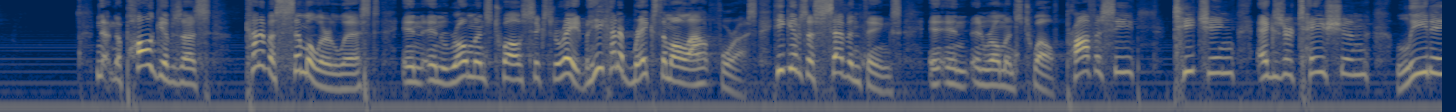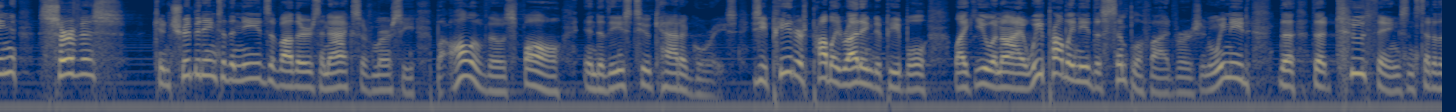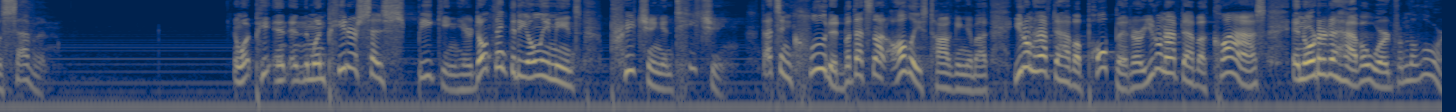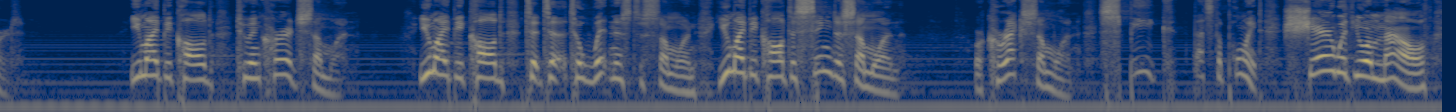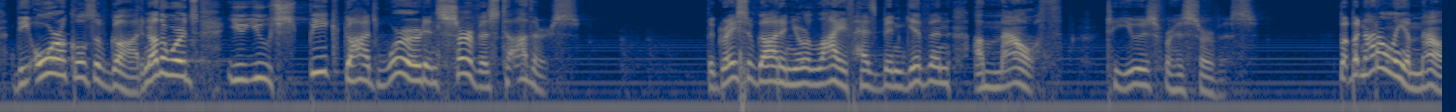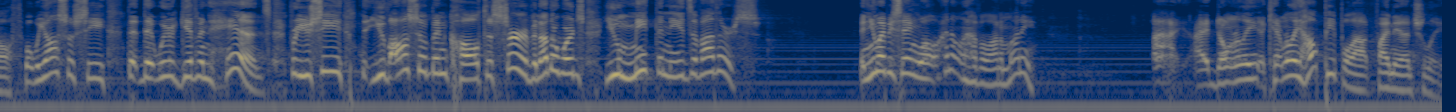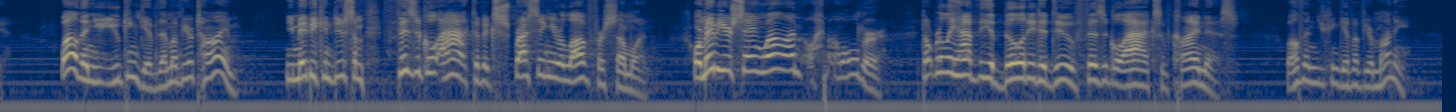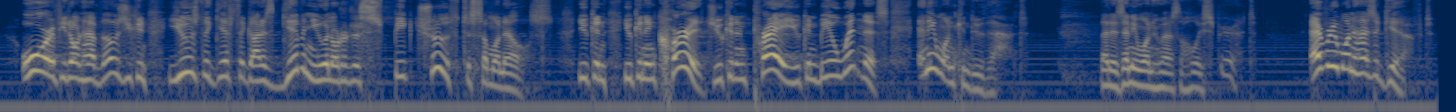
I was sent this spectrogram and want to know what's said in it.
Now, now Paul gives us kind of a similar list in, in Romans 12, 6 through 8, but he kind of breaks them all out for us. He gives us seven things in, in, in Romans 12 prophecy, teaching, exhortation, leading, service, contributing to the needs of others, and acts of mercy. But all of those fall into these two categories. You see, Peter's probably writing to people like you and I. We probably need the simplified version. We need the, the two things instead of the seven. And, what, and, and when Peter says speaking here, don't think that he only means preaching and teaching. That's included, but that's not all he's talking about. You don't have to have a pulpit or you don't have to have a class in order to have a word from the Lord. You might be called to encourage someone. You might be called to, to, to witness to someone. You might be called to sing to someone or correct someone. Speak. That's the point. Share with your mouth the oracles of God. In other words, you, you speak God's word in service to others. The grace of God in your life has been given a mouth to use for his service. But, but not only a mouth, but we also see that, that we're given hands. For you see that you've also been called to serve. In other words, you meet the needs of others. And you might be saying, well, I don't have a lot of money. I, I don't really, I can't really help people out financially. Well, then you, you can give them of your time. You maybe can do some physical act of expressing your love for someone. Or maybe you're saying, well, I'm, oh, I'm older, don't really have the ability to do physical acts of kindness. Well, then you can give of your money. Or if you don't have those, you can use the gifts that God has given you in order to speak truth to someone else. You can, you can encourage, you can pray, you can be a witness. Anyone can do that. That is, anyone who has the Holy Spirit. Everyone has a gift.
